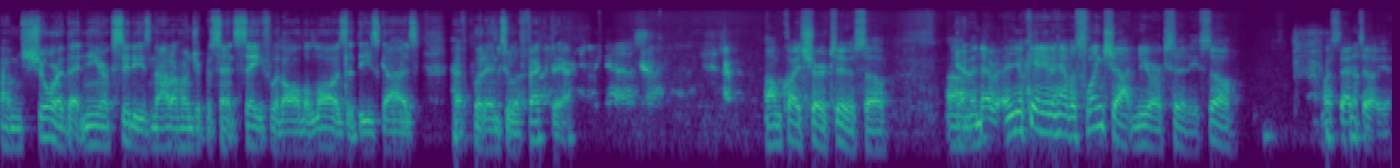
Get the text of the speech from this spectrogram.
I'm sure that New York City is not 100% safe with all the laws that these guys have put into effect there. I'm quite sure too. So, um, Yeah. and, never, and you can't even have a slingshot in New York City. So, what's that tell you?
